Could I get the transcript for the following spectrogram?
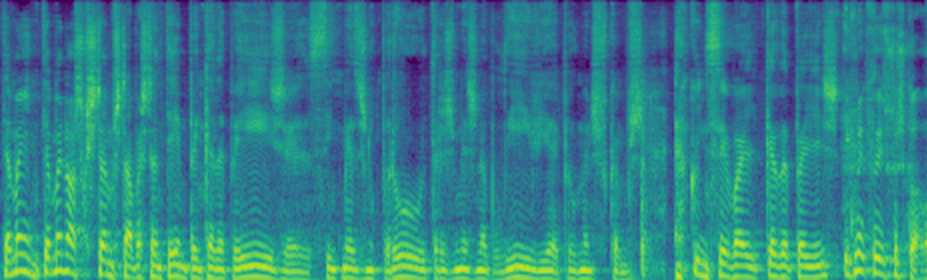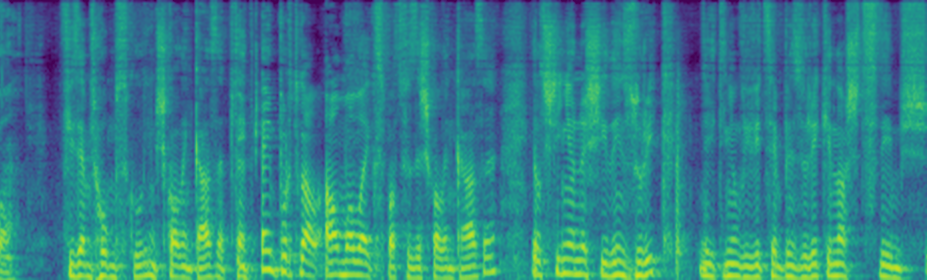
Também, também nós gostamos de estar bastante tempo em cada país, cinco meses no Peru, três meses na Bolívia, pelo menos ficamos a conhecer bem cada país. E como é que com a escola? Fizemos homeschooling, escola em casa. Portanto, em Portugal há uma lei que se pode fazer escola em casa. Eles tinham nascido em Zurique e tinham vivido sempre em Zurique e nós decidimos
